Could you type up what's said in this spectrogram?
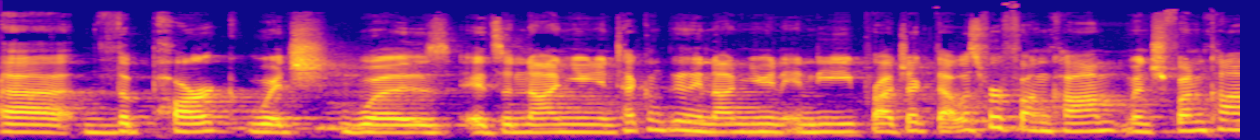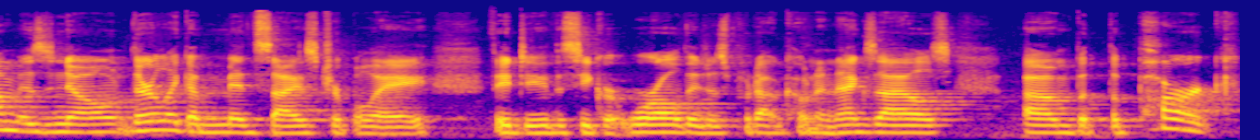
uh, the park, which was it's a non-union, technically a non-union indie project. That was for Funcom, which Funcom is known. They're like a mid-sized AAA. They do The Secret World. They just put out Conan Exiles. Um, but the park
